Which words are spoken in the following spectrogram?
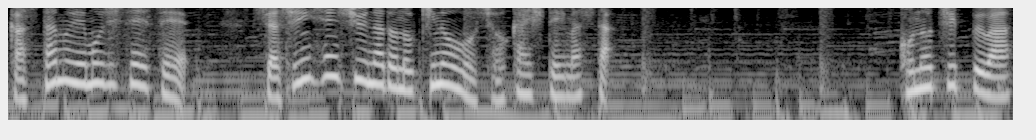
カスタム絵文字生成写真編集などの機能を紹介していました。このチップは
